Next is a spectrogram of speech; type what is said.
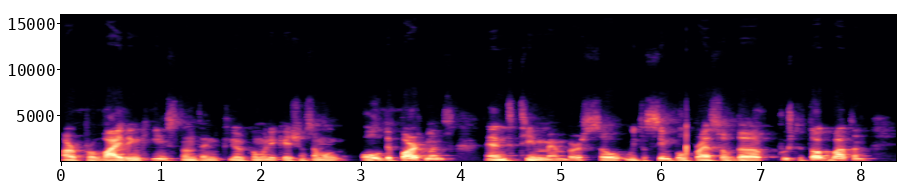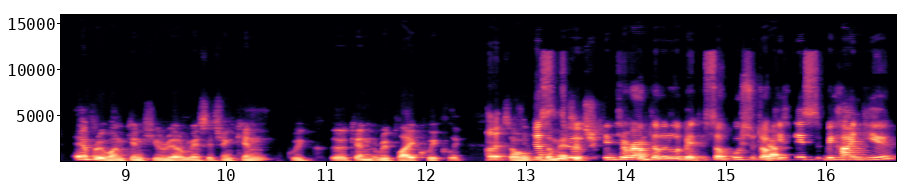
are providing instant and clear communications among all departments and team members. So with a simple press of the push to talk button, everyone can hear your message and can quick uh, can reply quickly. Uh, so the message. interrupt a little bit. So push to talk yeah. is this behind you?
